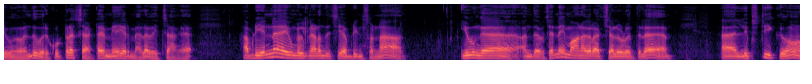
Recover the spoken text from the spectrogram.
இவங்க வந்து ஒரு குற்றச்சாட்டை மேயர் மேலே வச்சாங்க. அப்படி என்ன இவங்களுக்கு நடந்துச்சு அப்படின்னு சொன்னால் இவங்க அந்த சென்னை மாநகராட்சி அலுவலகத்தில் லிப்ஸ்டிக்கும்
